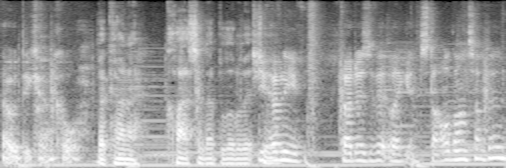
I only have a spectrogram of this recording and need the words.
That would be kind of cool. but kind of class it up a little bit Do you too. have any photos of it like installed on something?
